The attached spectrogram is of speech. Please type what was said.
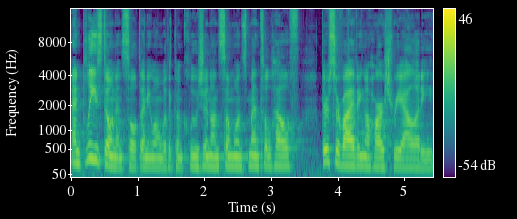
And please don't insult anyone with a conclusion on someone's mental health. They're surviving a harsh reality.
